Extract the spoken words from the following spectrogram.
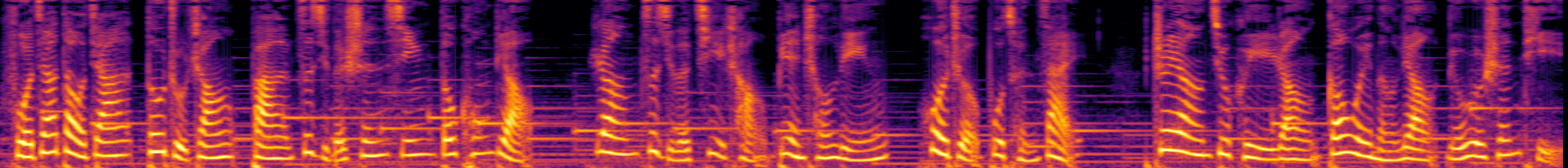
佛家、道家都主张把自己的身心都空掉，让自己的气场变成零或者不存在，这样就可以让高维能量流入身体。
